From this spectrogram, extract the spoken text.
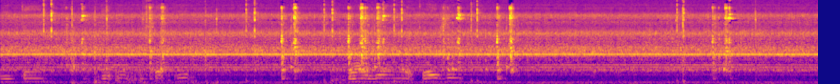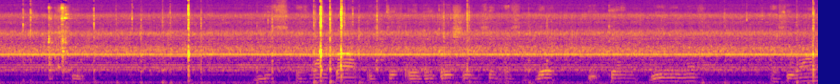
We can get in inside it. Driving like crazy. Shoot. This F1 car is just a decoration same as that. You can really move as you want.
